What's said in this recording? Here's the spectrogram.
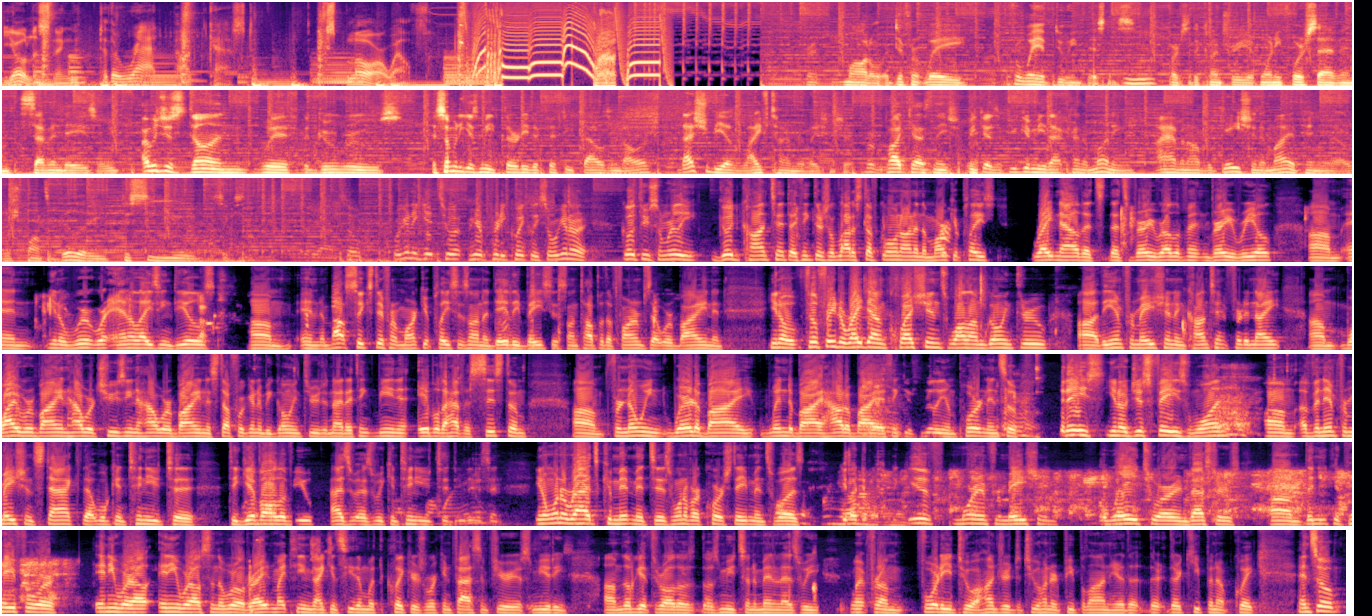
You're listening to the RAD Podcast. Explore wealth. different model, a different way, different way of doing business. Mm-hmm. Parts of the country, 24 7, seven days a week. I was just done with the gurus. If somebody gives me thirty to fifty thousand dollars, that should be a lifetime relationship for Podcast Nation. Because if you give me that kind of money, I have an obligation, in my opinion, a responsibility to see you succeed. So we're gonna get to it here pretty quickly. So we're gonna go through some really good content. I think there's a lot of stuff going on in the marketplace right now that's that's very relevant and very real. Um, and you know we're we're analyzing deals um, in about six different marketplaces on a daily basis on top of the farms that we're buying. And you know feel free to write down questions while I'm going through uh, the information and content for tonight. Um, why we're buying, how we're choosing, how we're buying, the stuff we're going to be going through tonight. I think being able to have a system um, for knowing where to buy, when to buy, how to buy, I think is really important. And so today's, you know, just phase one um, of an information stack that will continue to to give all of you as as we continue to do this. And you know, one of Rad's commitments is one of our core statements was, you know, to, give more information away to our investors um, than you could pay for anywhere else, anywhere else in the world, right? And my team, I can see them with the clickers working fast and furious, muting. Um, they'll get through all those those mutes in a minute as we went from 40 to 100 to 200 people on here. That they're, they're keeping up quick, and so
